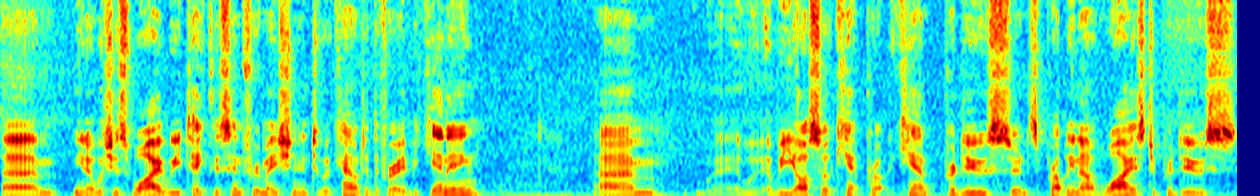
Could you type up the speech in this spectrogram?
um, you know, which is why we take this information into account at the very beginning. Um, we also can't pro- can't produce, and it's probably not wise to produce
